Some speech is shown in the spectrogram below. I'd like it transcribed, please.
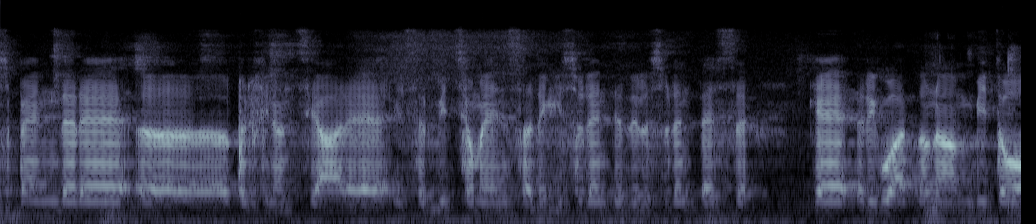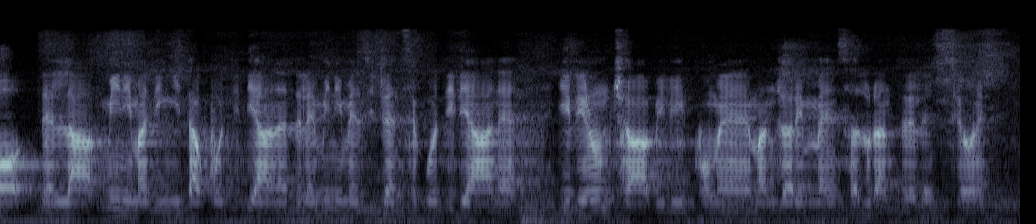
spendere eh, per finanziare il servizio mensa degli studenti e delle studentesse che riguarda un ambito della minima dignità quotidiana e delle minime esigenze quotidiane irrinunciabili come mangiare in mensa durante le lezioni.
